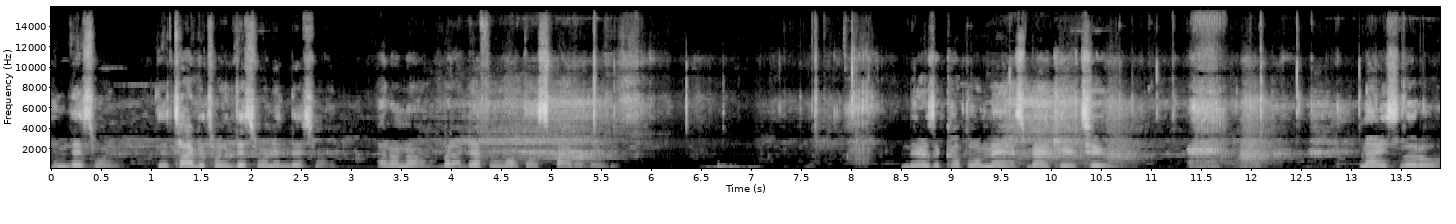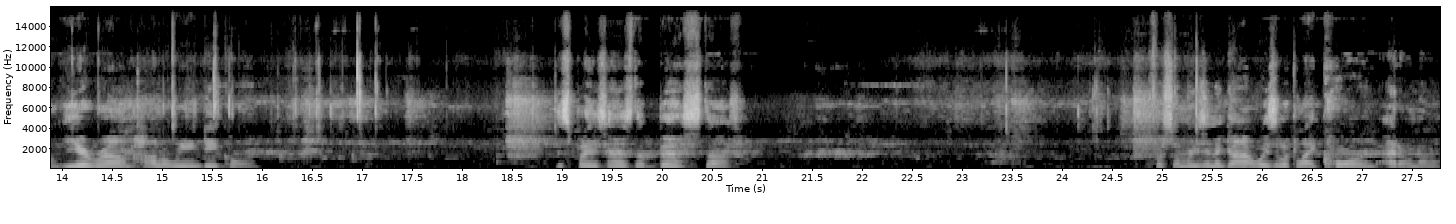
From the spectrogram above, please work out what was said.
and this one. The tie between this one and this one. I don't know, but I definitely want that spider baby. There's a couple of masks back here too. nice little year-round Halloween decor. This place has the best stuff. For some reason, the guy always looked like corn. I don't know.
